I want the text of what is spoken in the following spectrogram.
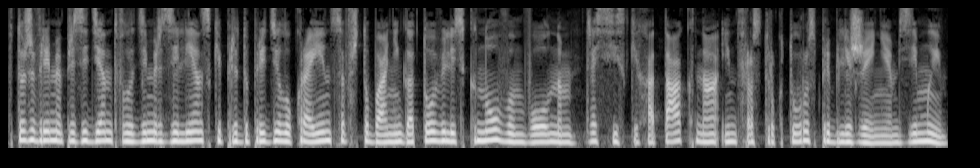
В то же время президент Владимир Зеленский предупредил украинцев, чтобы они готовились к новым волнам российских атак на инфраструктуру с приближением зимы.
